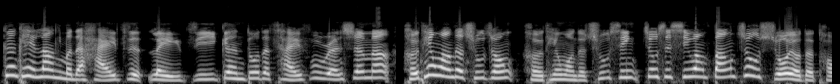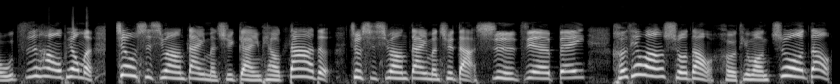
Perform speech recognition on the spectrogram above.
更可以让你们的孩子累积更多的财富人生吗？和天王的初衷，和天王的初心，就是希望帮助所有的投资好票们，就是希望带你们去干一票大的，就是希望带你们去打世界杯。和天王说到，和天王做到，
